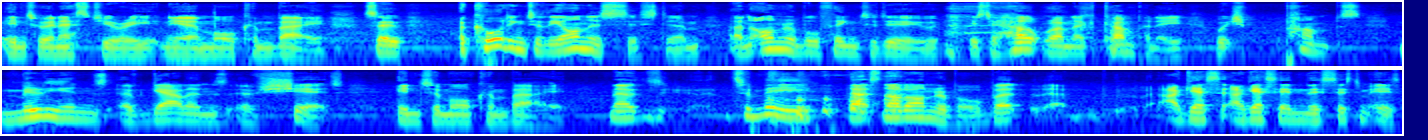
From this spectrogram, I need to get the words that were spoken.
into an estuary near Morecambe Bay. So. According to the honours system, an honourable thing to do is to help run a company which pumps millions of gallons of shit into Morecambe Bay. Now, to me, that's not honourable, but uh, I guess I guess in this system it is.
